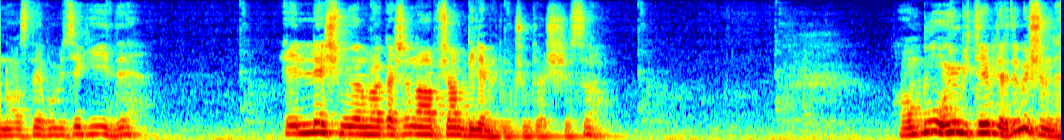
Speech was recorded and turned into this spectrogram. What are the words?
Bunu aslında yapabilsek iyiydi. Elleşmiyorum arkadaşlar. Ne yapacağımı bilemedim çünkü açıkçası. Ama bu oyun bitebilir değil mi şimdi?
